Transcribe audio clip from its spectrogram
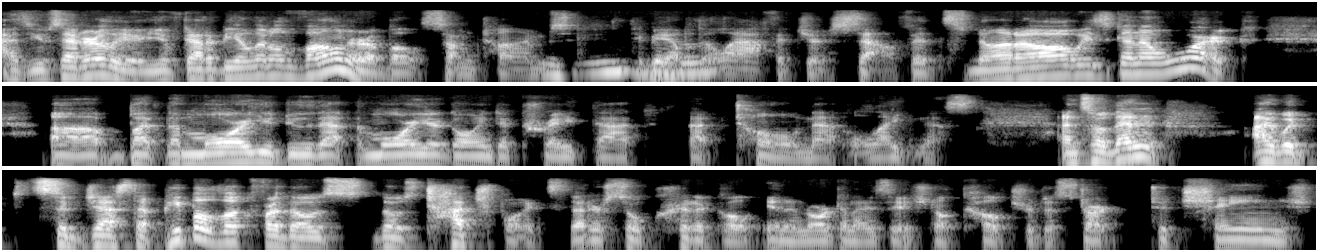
as you said earlier, you've got to be a little vulnerable sometimes mm-hmm, to be able mm-hmm. to laugh at yourself. It's not always going to work. Uh, but the more you do that, the more you're going to create that, that tone, that lightness. And so then I would suggest that people look for those, those touch points that are so critical in an organizational culture to start to change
